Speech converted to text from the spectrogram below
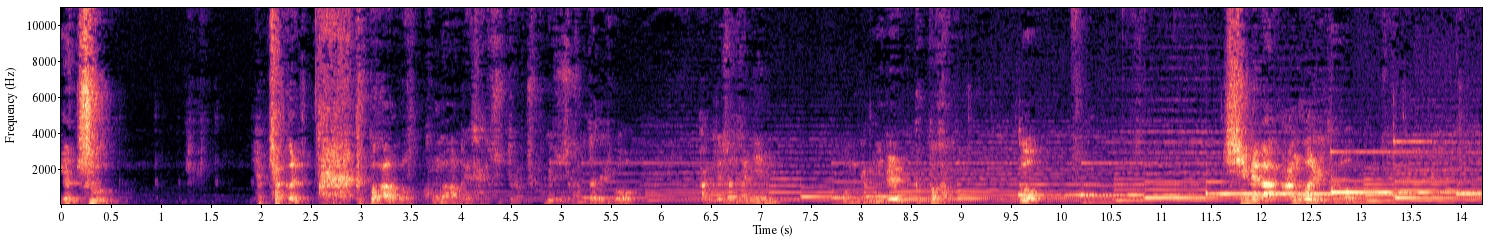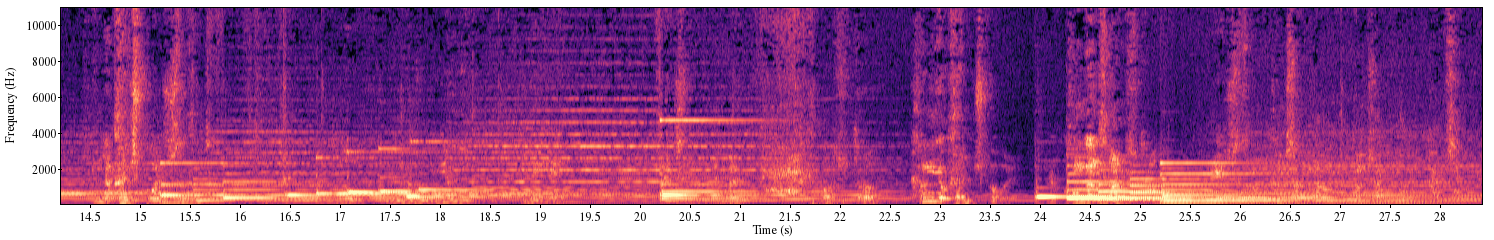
요추 협착을 다 극복하고 건강하게 살 수 있도록 축복해 주셔서 감사드리고 박규 선사님 몸병리를 극복하고 또 치매가 안 걸리도록 강력한 축복을 주셔서 감사드립니다. 또 우연히 우리에게 치매를 다 극복할 수 있도록 강력한 축복을 수 있도록 해주셔서 감사합니다. 감사합니다. 감사합니다.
